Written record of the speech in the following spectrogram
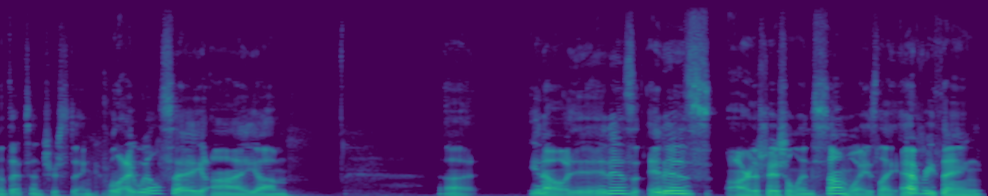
Now, that's interesting. Well, I will say I, um, uh, you know, it, it is it is artificial in some ways. Like everything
